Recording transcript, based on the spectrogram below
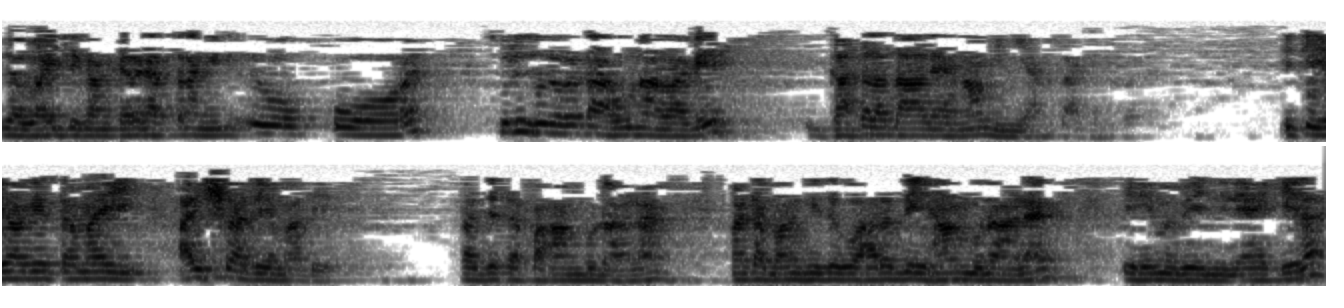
ඉතින් වෛද්‍යකම් කරගත්තා නම් ඉතින් ඔක්කොම සුලිසුලකට අහුණා වගේ ගසලා දාලා යනවා මිනිහක් දකින්න. ඉතින් ඒ වගේ තමයි ඓශ්වර්යය මැදේ. රජට පහම්බුණා නම් මට මං හිතුව හරදේ හම්බුණා නම් එහෙම වෙන්නේ නැහැ කියලා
